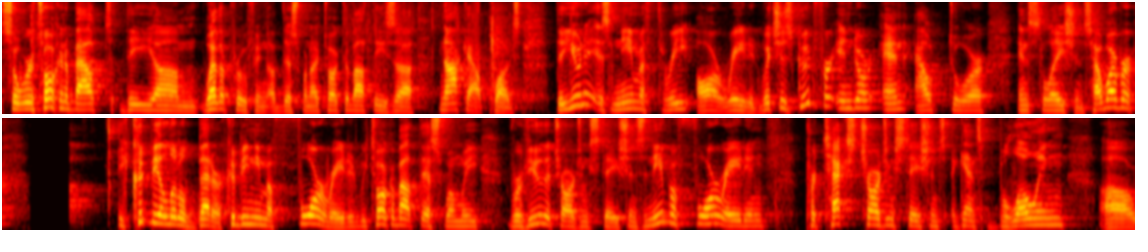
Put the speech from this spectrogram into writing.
So we're talking about the um, weatherproofing of this when I talked about these uh, knockout plugs. The unit is NEMA 3R rated, which is good for indoor and outdoor installations. However, it could be a little better. It could be NEMA 4 rated. We talk about this when we review the charging stations. The NEMA 4 rating protects charging stations against blowing uh,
